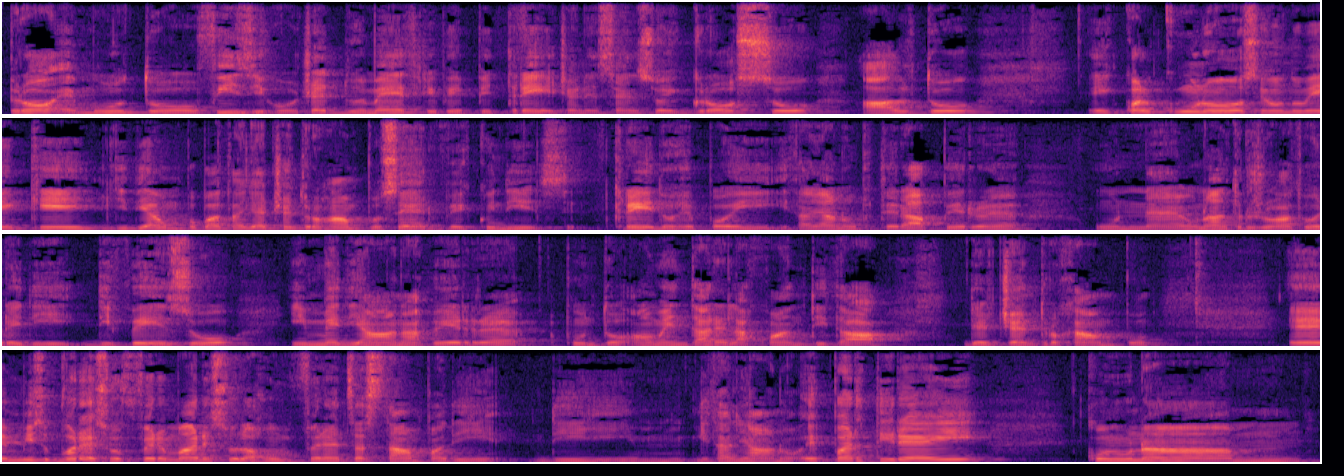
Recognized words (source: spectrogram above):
però è molto fisico, cioè due metri per, per tre, cioè nel senso è grosso, alto e qualcuno secondo me che gli dia un po' battaglia a centrocampo serve, quindi credo che poi Italiano opterà per un, un, altro giocatore di, di, peso in mediana per appunto aumentare la quantità del centrocampo. Eh, mi vorrei soffermare sulla conferenza stampa di, di um, Italiano e partirei con, una, um,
